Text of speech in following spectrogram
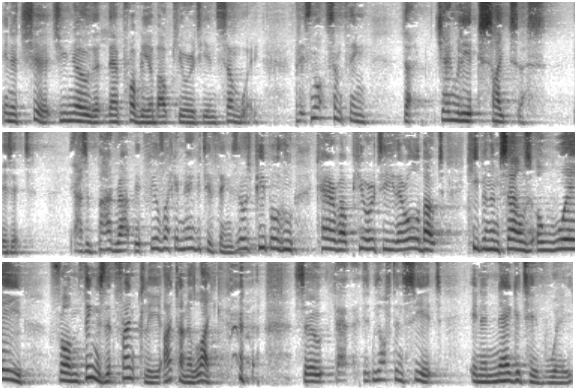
in a church, you know that they're probably about purity in some way. But it's not something that generally excites us, is it? It has a bad rap. It feels like a negative thing. Those people who care about purity, they're all about keeping themselves away from things that, frankly, I kind of like. So that, we often see it in a negative way.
